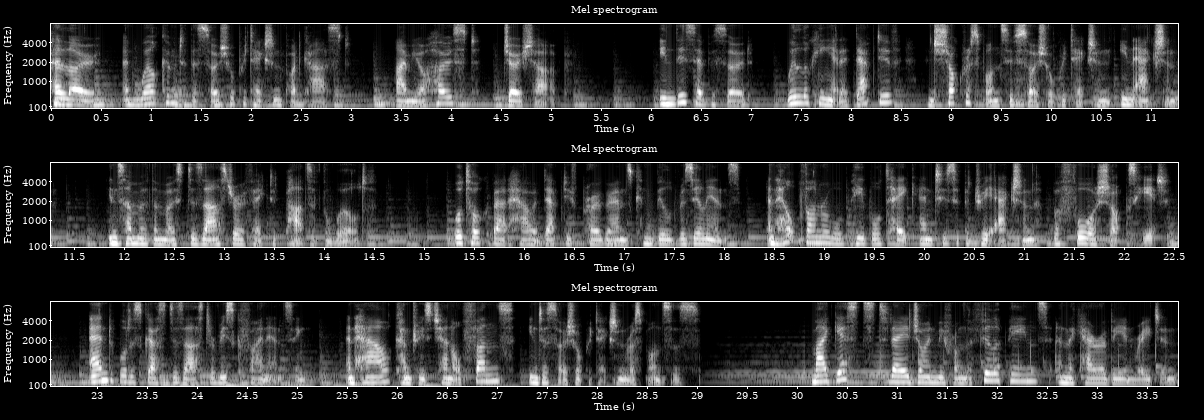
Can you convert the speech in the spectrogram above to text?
Hello, and welcome to the Social Protection Podcast. I'm your host, Joe Sharp. In this episode, we're looking at adaptive and shock responsive social protection in action in some of the most disaster affected parts of the world. We'll talk about how adaptive programs can build resilience and help vulnerable people take anticipatory action before shocks hit. And we'll discuss disaster risk financing and how countries channel funds into social protection responses. My guests today join me from the Philippines and the Caribbean region.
